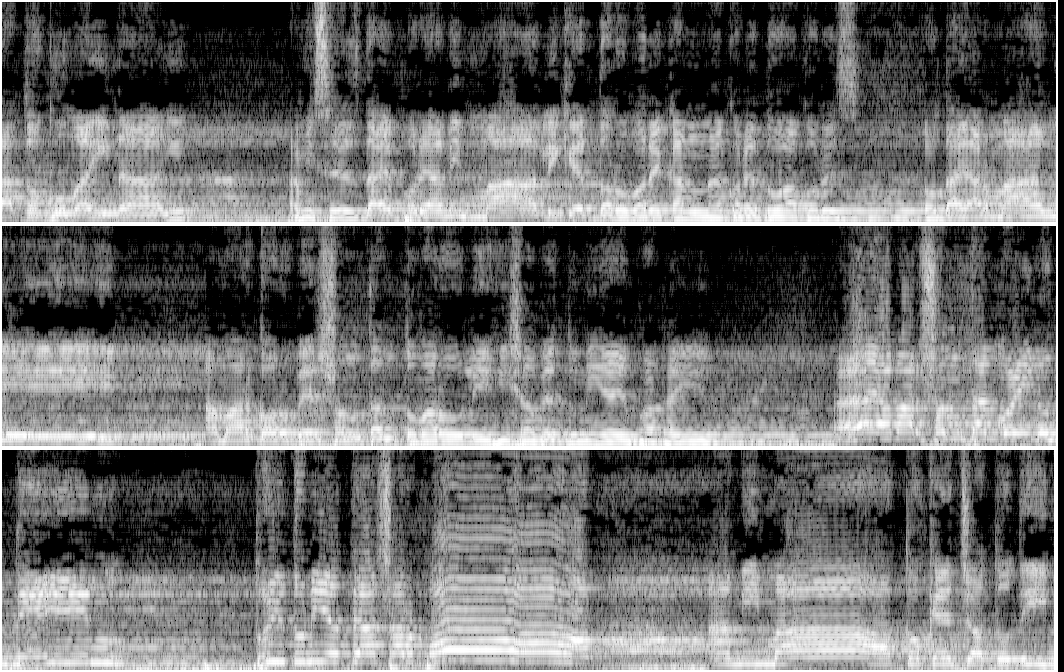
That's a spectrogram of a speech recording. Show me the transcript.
রাত ঘুমাই নাই। আমি শেষদায় পরে আমি মালিকের দরবারে কান্না করে দোয়া করেছি। তো দায়ার মালিক, আমার গর্বের সন্তান তোমার অলি হিসাবে দুনিয়ায় পাঠাইও। আমার সন্তান মঈনুদ্দিন, তুই দুনিয়াতে আসার পর আমি মা, তোকে যতদিন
